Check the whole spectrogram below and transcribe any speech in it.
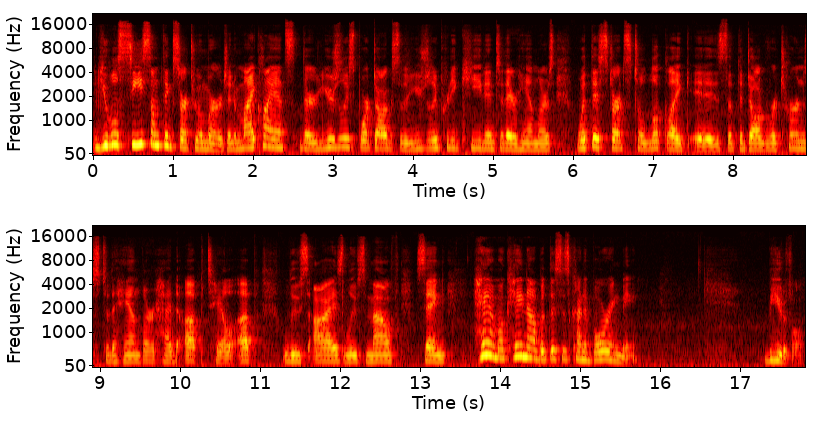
you will see something start to emerge and in my clients they're usually sport dogs so they're usually pretty keyed into their handlers what this starts to look like is that the dog returns to the handler head up tail up loose eyes loose mouth saying hey i'm okay now but this is kind of boring me beautiful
